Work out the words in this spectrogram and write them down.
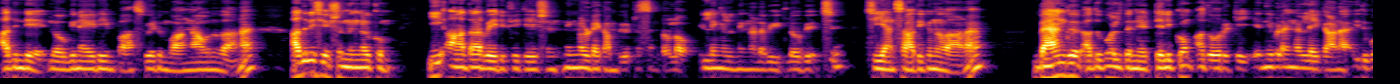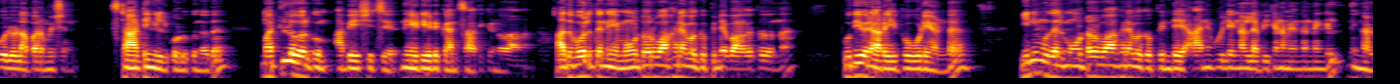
അതിന്റെ ലോഗിൻ ഐ ഡിയും പാസ്വേഡും വാങ്ങാവുന്നതാണ്. അതിനുശേഷം നിങ്ങൾക്കും ഈ ആധാർ വെരിഫിക്കേഷൻ നിങ്ങളുടെ കമ്പ്യൂട്ടർ സെന്ററിലോ ഇല്ലെങ്കിൽ നിങ്ങളുടെ വീട്ടിലോ വെച്ച് ചെയ്യാൻ സാധിക്കുന്നതാണ്. ബാങ്ക് അതുപോലെ തന്നെ ടെലികോം അതോറിറ്റി എന്നിവിടങ്ങളിലേക്കാണ് ഇതുപോലുള്ള പെർമിഷൻ സ്റ്റാർട്ടിങ്ങിൽ കൊടുക്കുന്നത്. മറ്റുള്ളവർക്കും അപേക്ഷിച്ച് നേടിയെടുക്കാൻ സാധിക്കുന്നതാണ്. അതുപോലെ തന്നെ മോട്ടോർ വാഹന വകുപ്പിന്റെ ഭാഗത്തു നിന്ന് പുതിയൊരു അറിയിപ്പ് കൂടിയുണ്ട്. ഇനി മുതൽ മോട്ടോർ വാഹന വകുപ്പിന്റെ ആനുകൂല്യങ്ങൾ ലഭിക്കണമെന്നുണ്ടെങ്കിൽ നിങ്ങൾ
